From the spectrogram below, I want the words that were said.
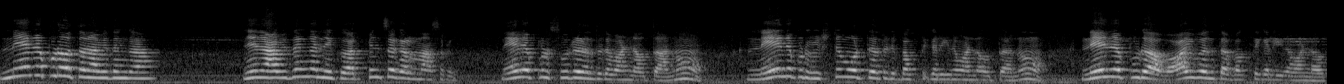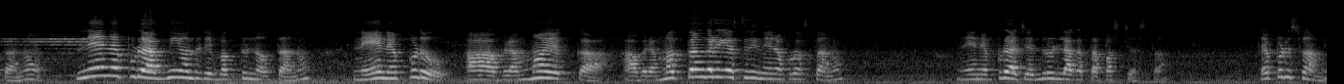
నేనెప్పుడు అవుతాను ఆ విధంగా? నేను ఆ విధంగా నీకు అర్పించగలను అసలు నేనెప్పుడు సూర్యవంతుడి వాడిని అవుతాను. నేనెప్పుడు విష్ణుమూర్తి అంతటి భక్తి కలిగిన వాడిని అవుతాను. నేనెప్పుడు ఆ వాయువంత భక్తి కలిగిన వాడిని అవుతాను? నేనెప్పుడు అగ్నివంతుడి భక్తుడిని అవుతాను? నేనెప్పుడు ఆ బ్రహ్మ యొక్క ఆ బ్రహ్మత్వం కలిగే స్థితికి నేను ఎప్పుడు వస్తాను? నేనెప్పుడు ఆ చంద్రుడిలాగా తపస్సు చేస్తాను? ఎప్పుడు స్వామి?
